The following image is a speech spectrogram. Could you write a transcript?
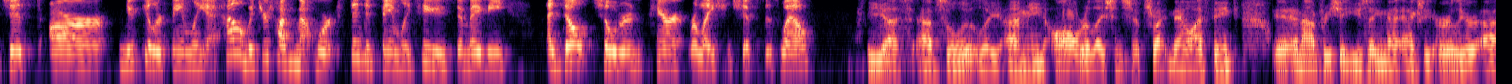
just our nuclear family at home, but you're talking about more extended family too. So maybe adult children parent relationships as well. Yes, absolutely. I mean, all relationships right now, I think, and I appreciate you saying that actually earlier. I,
